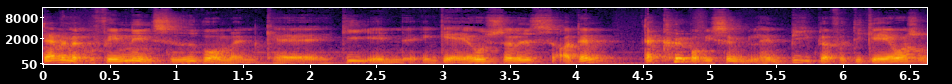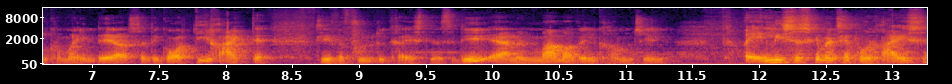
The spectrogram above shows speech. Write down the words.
Der vil man kunne finde en side, hvor man kan give en, en gave, således, og den, der køber vi simpelthen bibler for de gaver, som kommer ind der, så det går direkte til forfulgte kristne. Så det er man meget, meget velkommen til. Og endelig så skal man tage på en rejse.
